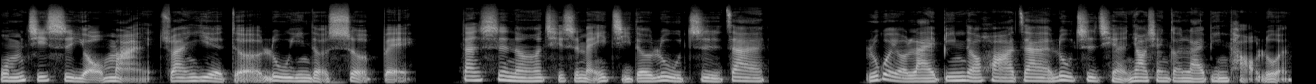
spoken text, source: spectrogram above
我们即使有买专业的录音的设备，但是呢，其实每一集的录制，在如果有来宾的话，在录制前要先跟来宾讨论，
